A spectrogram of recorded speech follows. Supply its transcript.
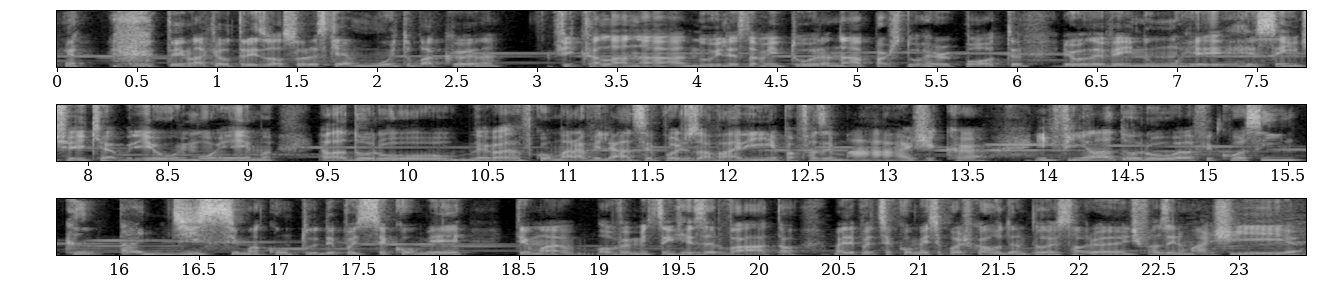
tem lá que é o Três Vassouras, que é muito bacana. Fica lá na, no Ilhas da Aventura, na parte do Harry Potter. Eu levei num re- recente aí que abriu, em Moema. Ela adorou, o negócio ficou maravilhada. Você pode usar varinha pra fazer mágica. Enfim, ela adorou, ela ficou assim encantadíssima com tudo. Depois de você comer, tem uma. Obviamente tem que reservar tal. Mas depois de você comer, você pode ficar rodando pelo restaurante, fazendo magia.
